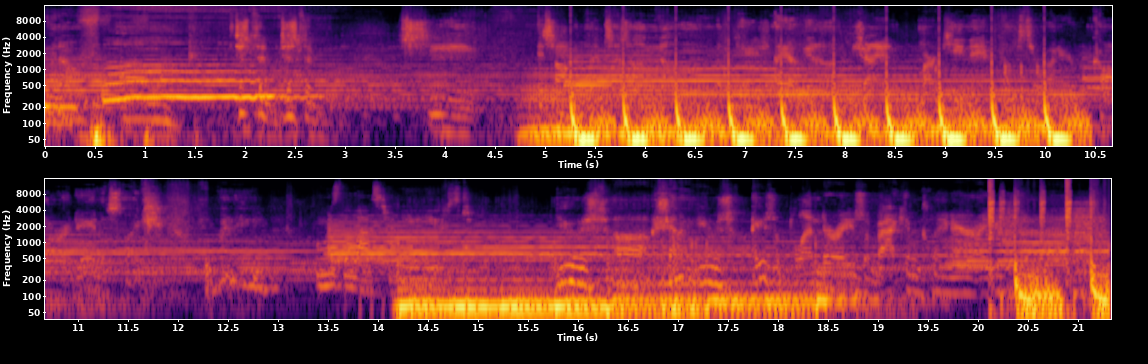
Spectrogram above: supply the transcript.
You know, just to, just to see, it's often lives as unknown, but occasionally, you know, a giant marquee name comes through on your caller ID, and it's like winning. When was the last time you used? Use, uh, I use, I use a blender, I use a vacuum cleaner, I use. If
